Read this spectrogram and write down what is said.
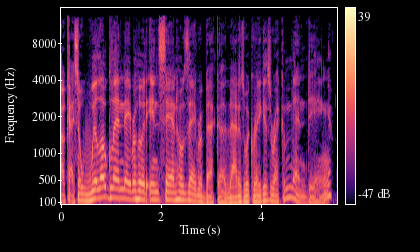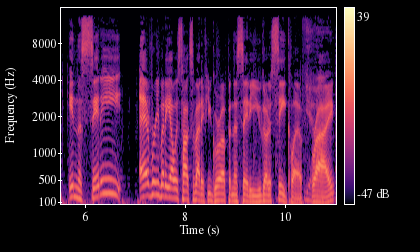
Okay, so Willow Glen neighborhood in San Jose, Rebecca. That is what Greg is recommending. in the city, everybody always talks about if you grew up in the city, you go to Seacliff, right?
